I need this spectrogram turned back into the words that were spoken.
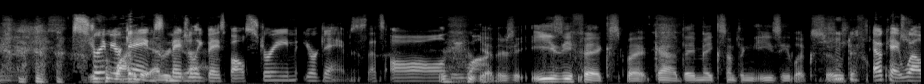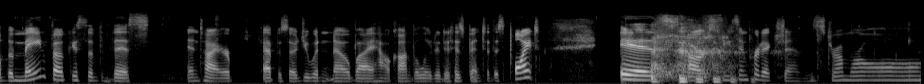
Yeah. stream your Why would they games, Major? League Baseball. Stream your games. That's all we want. yeah, there's an easy fix, but God, they make something easy look so difficult. Okay, well, the main focus of this entire episode, you wouldn't know by how convoluted it has been to this point, is our season predictions. Drum roll.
